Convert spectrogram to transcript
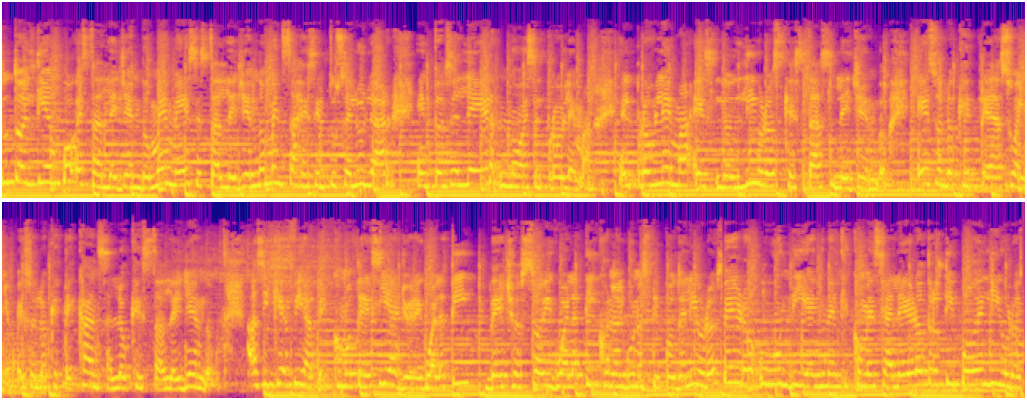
tú todo el tiempo estás leyendo memes, estás leyendo mensajes en tu celular, entonces leer no es el problema. El problema es los libros que estás leyendo. Eso es lo que te da sueño, eso es lo que te cansa, lo que estás leyendo. Así que fíjate, como te decía, yo era igual a ti, de hecho soy igual a ti con algunos tipos de libros, pero hubo un día en el que comencé a leer otro tipo de libros,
